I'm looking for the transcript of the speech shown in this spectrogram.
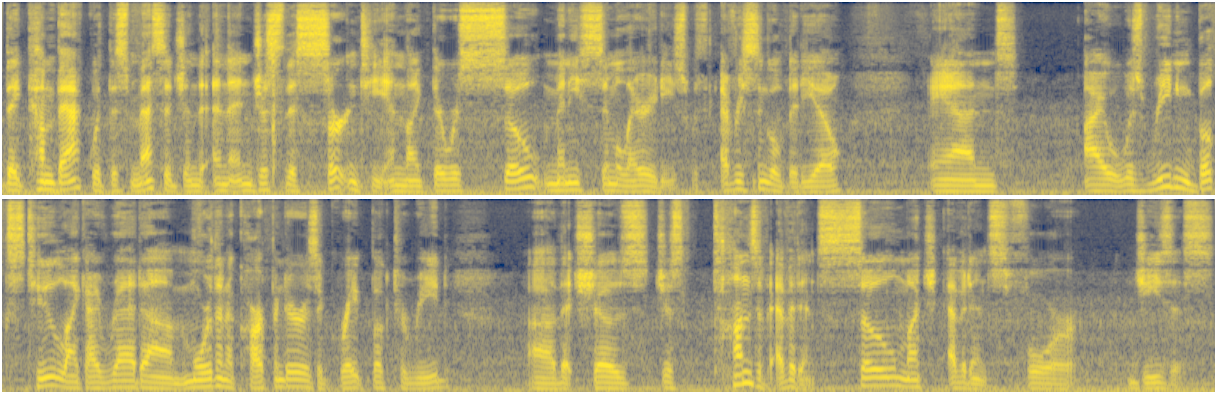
they come back with this message and and then just this certainty. And like there was so many similarities with every single video. And I was reading books too. Like I read um, More Than a Carpenter is a great book to read uh, that shows just tons of evidence so much evidence for Jesus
